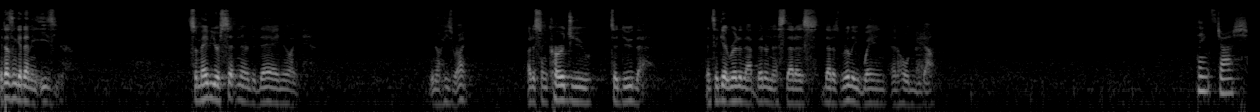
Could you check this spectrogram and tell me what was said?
it doesn't get any easier. So maybe you're sitting there today and you're like, man, you know, he's right. I just encourage you to do that and to get rid of that bitterness that is, that is really weighing and holding you down. Thanks, Josh.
